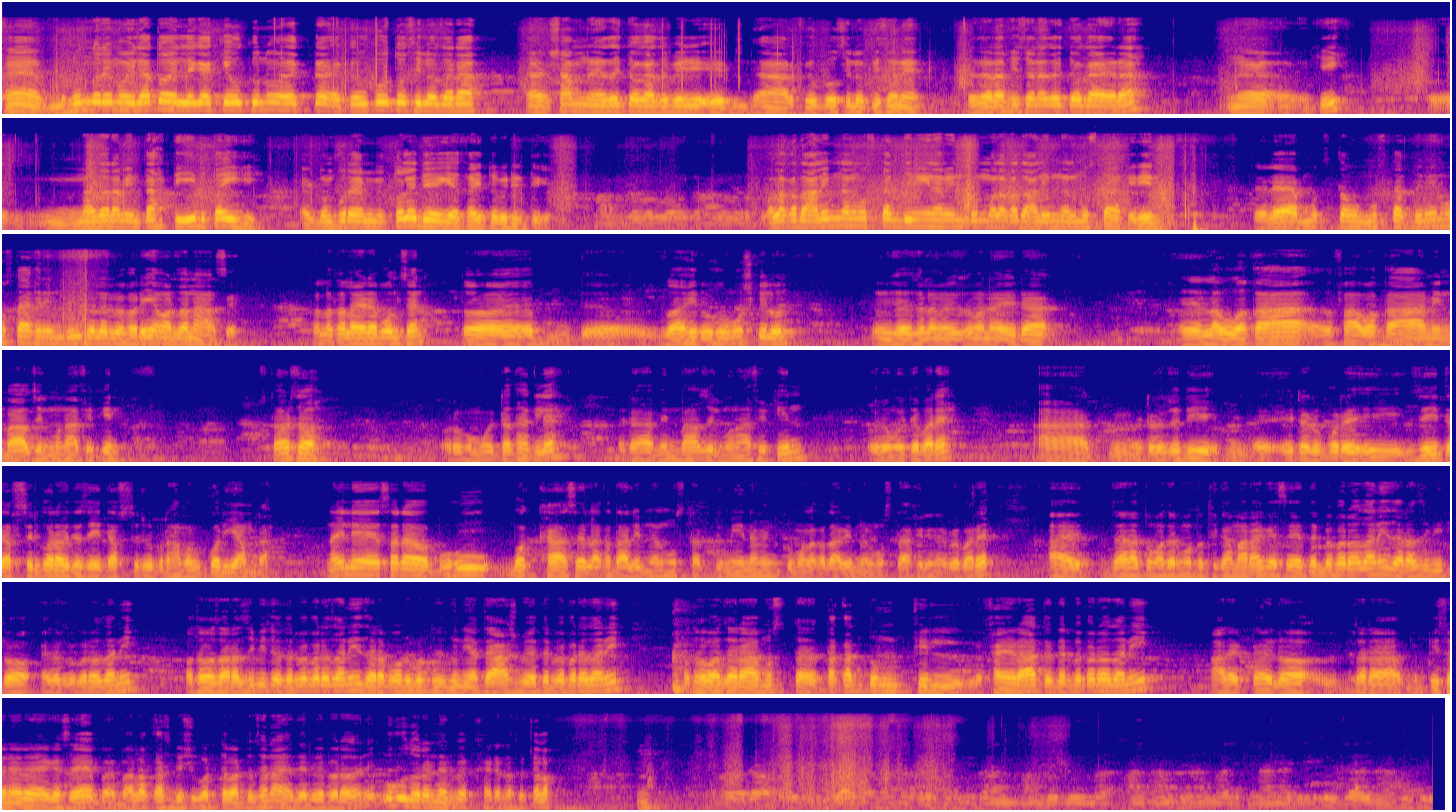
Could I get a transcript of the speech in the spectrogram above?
হ্যাঁ সুন্দরী মহিলা তো এর কেউ কোনো একটা, কেউ কেউ তো ছিল যারা সামনে যাইতো গা যে আর কেউ কেউ ছিল পিছনে। যারা পিছনে যাইতো গা, এরা কি? নাজার আমিন তাহতি তাইহি একদম পুরো এমনি তলে দিয়ে গিয়ে সাহিত্য বেরির দিকে। ওলাকাদ আলিমনাল মুস্তাকদিমিন আমিনকুম ওলাকাদ আলিমনাল মুস্তাখিরিন। তাহলে মুস্তা- মুস্তাকদিমিন, মুস্তাখিরিন দুই দলের ব্যাপারেই আমার জানা আছে। আল্লাহ তালা এটা বলছেন, তো জাহিরুহু মুশকিলুন। নবী সাল্লামের মানে এটা লাউ ওয়াকা ফা ওয়াকা মিন বাজিল মুনাফিকিন। বুঝতে ওরকম ওইটা থাকলে এটা মিন বাজিল মুনাফিকিন, ওইরকম হইতে পারে। আর এটার যদি এটার উপরে এই যেই তাফসির করা হইতেছে, এই তাফসিরের উপর হামল করি আমরা। নাইলে এছাড়া বহু ব্যাখ্যা আছে, লাকাদ আলিমনাল মুস্তাকদিমিন, আমিন কুম লাকাদ আলিমনাল মুস্তাখিরিনের ব্যাপারে। আর যারা তোমাদের মতো থেকে মারা গেছে, এদের ব্যাপারেও জানি, যারা জীবিত, এদের ব্যাপারেও জানি। অথবা যারা জীবিত, এদের ব্যাপারে জানি, যারা পরবর্তী দুনিয়াতে আসবে, এদের ব্যাপারে জানি। অথবা যারা মুস্তা, তাকাদ্দুম ফিল খায়রাত, এদের ব্যাপারেও জানি। আর একটা হলো যারা পিছনে রয়ে গেছে ভালো কাজ বেশি করতে পারতেছে না, এদের ব্যাপারেও জানি। বহু ধরনের ব্যাখ্যা এটা আছে। চলো। হুম। عن عمرو بن مالك عن ابي الجزائر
